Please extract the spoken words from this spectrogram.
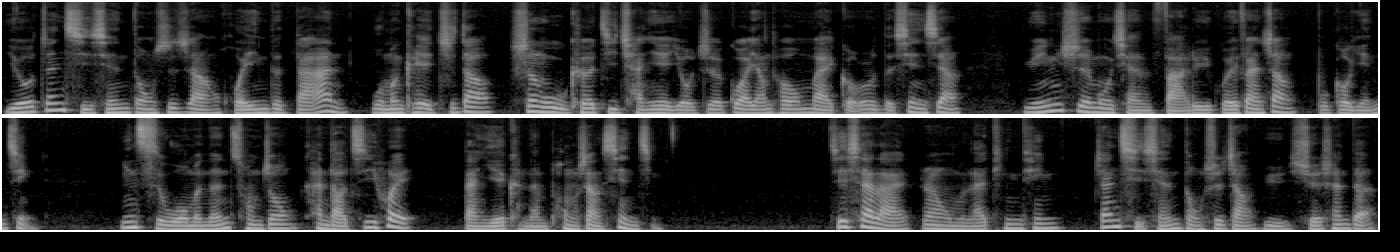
由詹启贤董事长回应的答案，我们可以知道，生物科技产业有着挂羊头卖狗肉的现象，原因是目前法律规范上不够严谨，因此我们能从中看到机会，但也可能碰上陷阱。接下来，让我们来听听。詹启贤董事长与学生的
